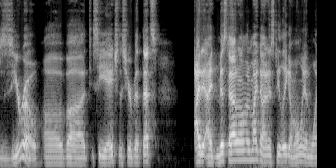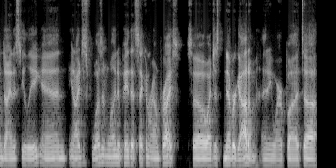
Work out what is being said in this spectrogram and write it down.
zero of uh, CEH this year, but that's I, I missed out on in my dynasty league. I'm only in one dynasty league, and you know I just wasn't willing to pay that second round price, so I just never got him anywhere. But uh,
